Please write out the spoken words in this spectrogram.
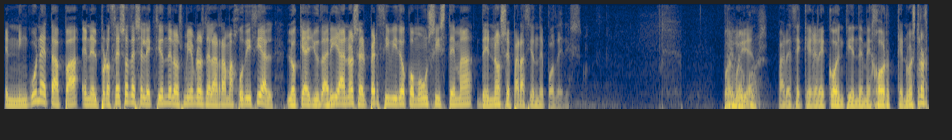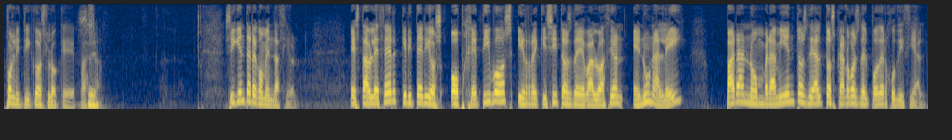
en ninguna etapa en el proceso de selección de los miembros de la rama judicial, lo que ayudaría a no ser percibido como un sistema de no separación de poderes. Pues Qué muy bien. Parece que Greco entiende mejor que nuestros políticos lo que pasa. Siguiente recomendación. Establecer criterios objetivos y requisitos de evaluación en una ley para nombramientos de altos cargos del Poder Judicial,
